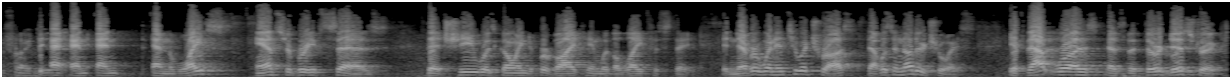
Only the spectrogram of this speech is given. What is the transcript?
before I do that? And, and, and the wife's answer brief says that she was going to provide him with a life estate. It never went into a trust, that was another choice. If that was, as the third district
